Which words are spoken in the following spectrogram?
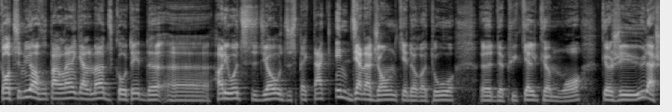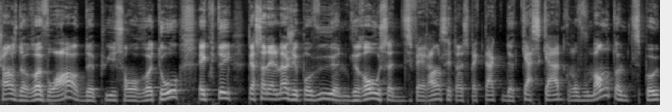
Je continue en vous parlant également du côté de euh, Hollywood Studios du spectacle Indiana Jones qui est de retour euh, depuis quelques mois, que j'ai eu la chance de revoir depuis son retour. Écoutez, personnellement, j'ai pas vu une grosse différence. C'est un spectacle de cascade qu'on vous montre un petit peu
